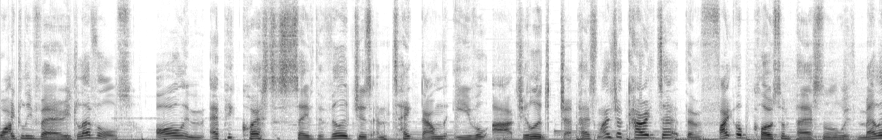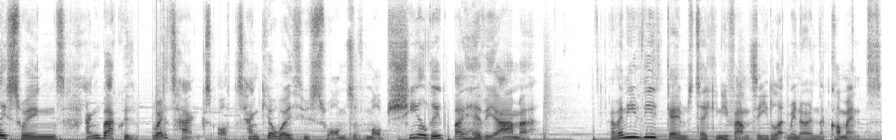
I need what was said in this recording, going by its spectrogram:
widely varied levels all in an epic quest to save the villagers and take down the evil arch-illager. Personalise your character, then fight up close and personal with melee swings, hang back with red attacks, or tank your way through swarms of mobs shielded by heavy armour. Have any of these games taken your fancy? Let me know in the comments.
